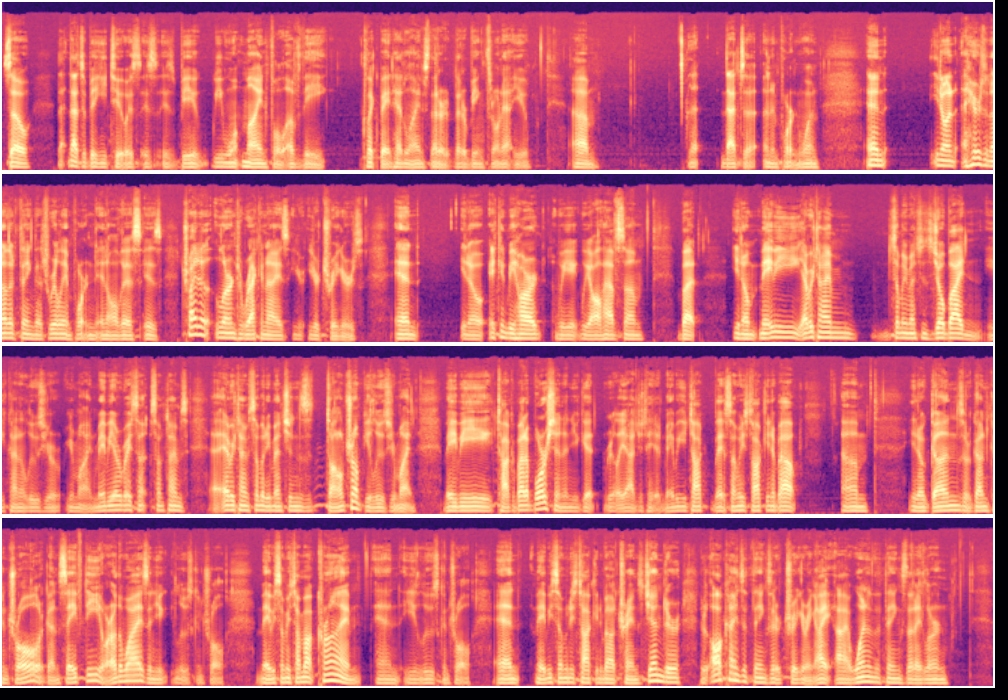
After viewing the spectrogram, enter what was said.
so that, that's a biggie too is, is, is be, be mindful of the clickbait headlines that are that are being thrown at you um, that that's a, an important one. And you know, and here's another thing that's really important in all this is try to learn to recognize your, your triggers. And you know, it can be hard. We we all have some, but you know, maybe every time somebody mentions Joe Biden, you kind of lose your, your mind. Maybe everybody sometimes every time somebody mentions Donald Trump, you lose your mind. Maybe talk about abortion and you get really agitated. Maybe you talk somebody's talking about um, you know, guns or gun control or gun safety or otherwise, and you lose control. Maybe somebody's talking about crime and you lose control. And maybe somebody's talking about transgender. There's all kinds of things that are triggering. I, I one of the things that I learned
